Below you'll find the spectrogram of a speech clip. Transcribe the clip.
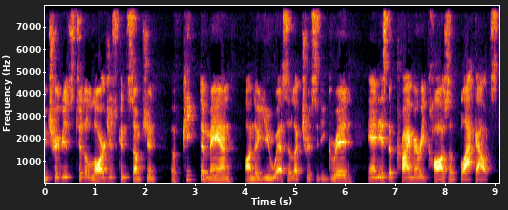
contributes to the largest consumption of peak demand on the U.S. electricity grid and is the primary cause of blackouts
